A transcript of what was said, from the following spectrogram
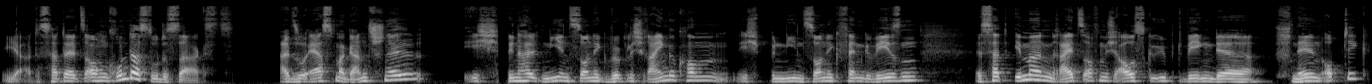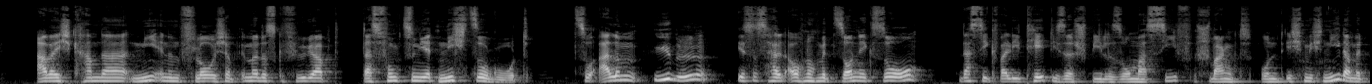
Ja, das hat ja jetzt auch einen Grund, dass du das sagst. Also erstmal ganz schnell, ich bin halt nie in Sonic wirklich reingekommen. Ich bin nie ein Sonic-Fan gewesen. Es hat immer einen Reiz auf mich ausgeübt wegen der schnellen Optik, aber ich kam da nie in den Flow. Ich habe immer das Gefühl gehabt, das funktioniert nicht so gut. Zu allem Übel ist es halt auch noch mit Sonic so, dass die Qualität dieser Spiele so massiv schwankt und ich mich nie damit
